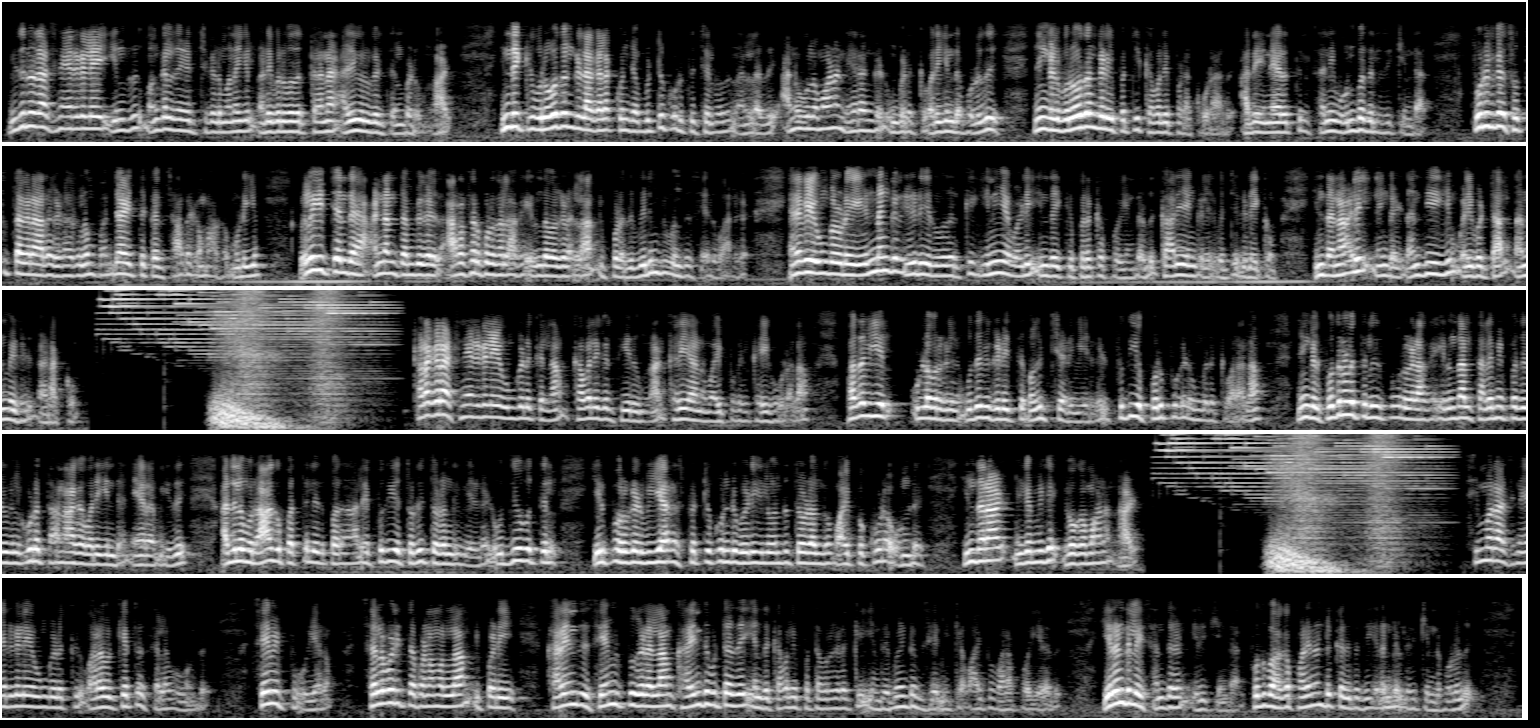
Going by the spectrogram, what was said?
மிதுனராசி நேர்களே இன்று மங்கள நிகழ்ச்சிகள் மனையில் நடைபெறுவதற்கான அறிகுறிகள் தென்படும் நாள். இன்றைக்கு விரோதங்கள் அகல கொஞ்சம் விட்டு கொடுத்து செல்வது நல்லது. அனுகூலமான நேரங்கள் உங்களுக்கு வருகின்ற பொழுது நீங்கள் விரோதங்களை பற்றி கவலைப்படக்கூடாது. அதே நேரத்தில் சனி ஒன்பதில் இருக்கின்றார். பூர்வீக சொத்து தகராறுகளும் பஞ்சாயத்துக்கள் சாதகமாக முடியும். விலகிச் சென்ற அண்ணன் தம்பிகள் அரசர் புரதலாக இருந்தவர்கள் எல்லாம் இப்பொழுது விரும்பி வந்து சேருவார்கள். எனவே உங்களுடைய எண்ணங்கள் ஈடேறுவதற்கு இனிய வழி இன்றைக்கு பிறக்கப் போகின்றது. காரியங்களில் வெற்றி கிடைக்கும். இந்த நாளில் நீங்கள் நந்தியையும் வழிபட்டால் நன்மைகள் நடக்கும். கடகராசினியர்களே உங்களுக்கெல்லாம் கவலைகள் தீரும் நாள் கல்யாண வாய்ப்புகள் கைகூடலாம். பதவியில் உள்ளவர்களின் உதவி கிடைத்து மகிழ்ச்சி அடைவீர்கள். புதிய பொறுப்புகள் உங்களுக்கு வரலாம். நீங்கள் பொதுநலத்தில் இருப்பவர்களாக இருந்தால் தலைமை பதவிகள் கூட தானாக வருகின்ற நேரம் இது. அதிலும் ராகு பத்தில் இருப்பதனாலே புதிய தொழில் தொடங்குவீர்கள். உத்தியோகத்தில் இருப்பவர்கள் விஆர்எஸ் பெற்றுக்கொண்டு வெளியில் வந்து தொடங்கும் வாய்ப்பு கூட உண்டு. இந்த நாள் மிக மிக யோகமான நாள். சிம்மராசி நேர்களே உங்களுக்கு வரவுக்கேற்ற செலவு உண்டு. சேமிப்பு உயரும். செலவழித்த பணமெல்லாம் இப்படி கரைந்து சேமிப்புகள் எல்லாம் கரைந்து விட்டது என்று கவலைப்பட்டவர்களுக்கு இன்று மீண்டும் சேமிக்க வாய்ப்பு வரப்போகிறது. இரண்டிலே சந்திரன் இருக்கின்றார். பொதுவாக பன்னிரெண்டுக்கு அதிபதி இரண்டில் இருக்கின்ற பொழுது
